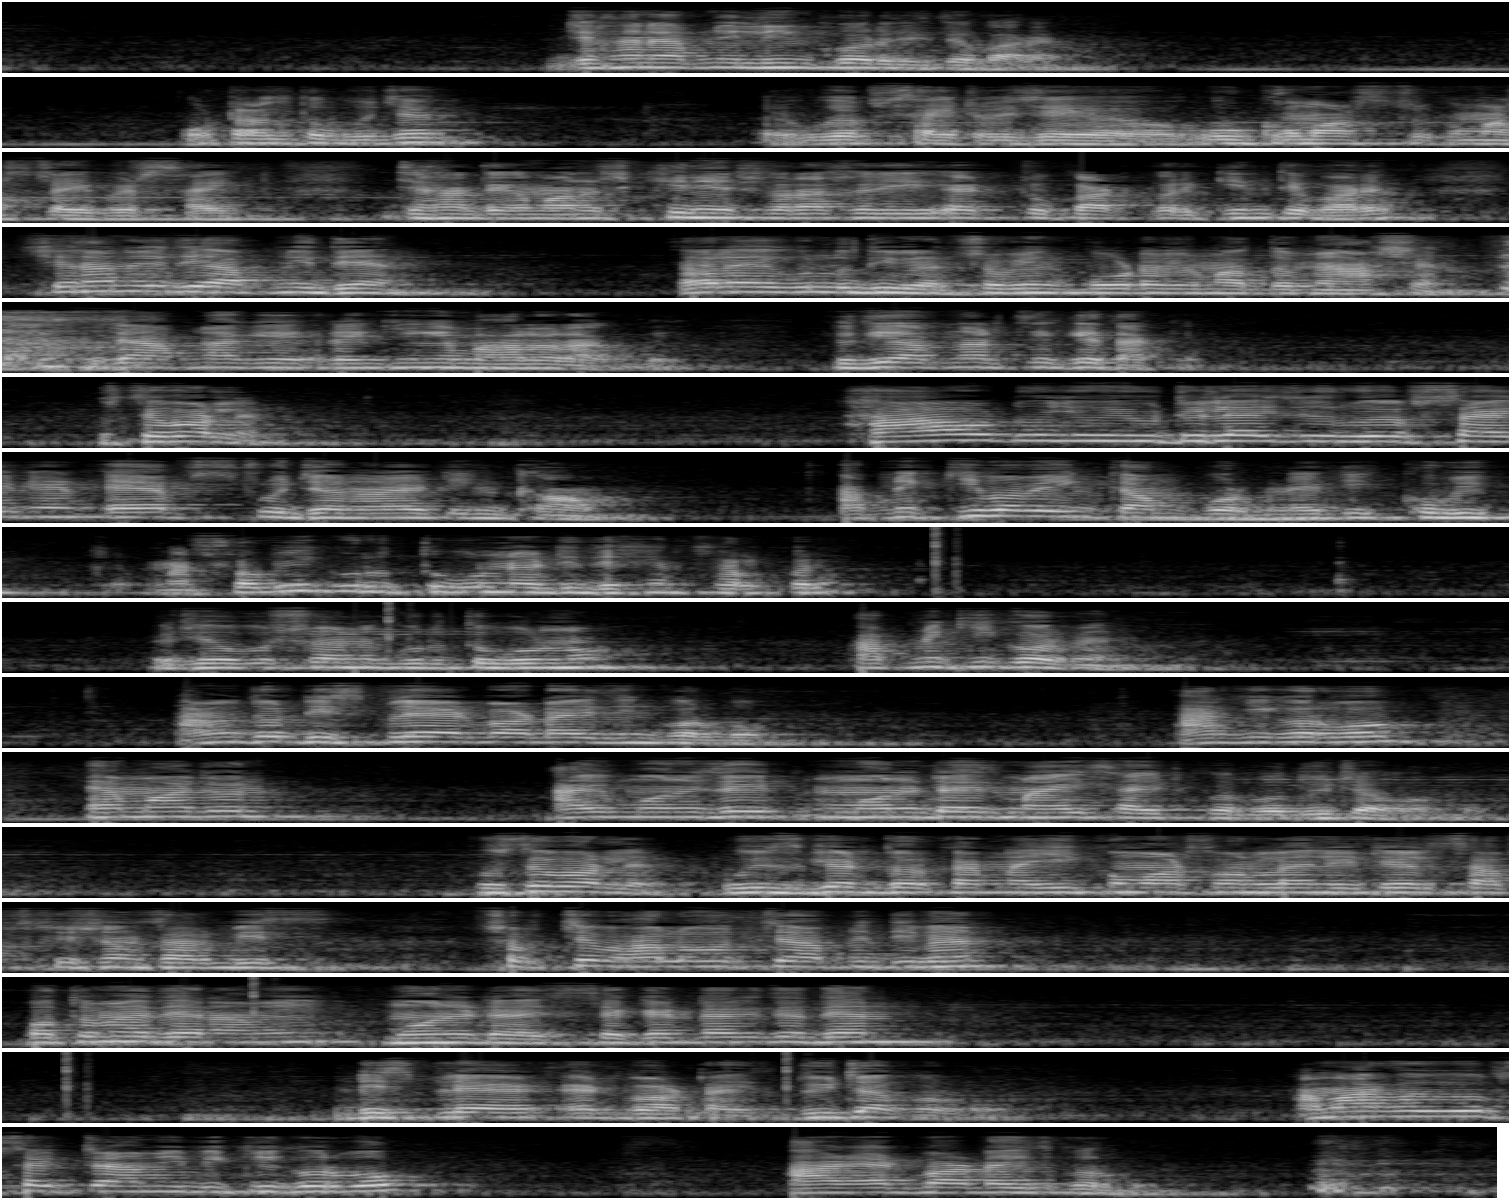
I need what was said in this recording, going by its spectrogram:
যেখানে আপনি লিঙ্ক করে দিতে পারেন। পোর্টাল তো বুঝেন? ওয়েবসাইট ওই যে উ কমার্স টু কমার্স টাইপের সাইট যেখান থেকে মানুষ কিনে সরাসরি অ্যাড টু কার্ট করে কিনতে পারে, সেখানে যদি আপনি দেন, তাহলে এগুলো দিবেন শপিং পোর্টালের মাধ্যমে আসেন যা আপনাকে র্যাঙ্কিং এ ভালো রাখবে, যদি আপনার থেকে থাকে। বুঝতে পারলেন? How do you utilise your website and apps to generate income আপনি কীভাবে ইনকাম করবেন? এটি খুবই মানে সবই গুরুত্বপূর্ণ, এটি দেখেন খেয়াল করে। এটি অবশ্যই অনেক গুরুত্বপূর্ণ। আপনি কি করবেন? আমি তো ডিসপ্লে অ্যাডভার্টাইজিং করব। আর কি করব? Amazon I monetise monetise my site করব, দুইটা করব। বুঝতে পারলেন? উইজ গেট দরকার না e commerce online retail subscription service সবচেয়ে ভালো হচ্ছে আপনি দিবেন। প্রথমে দেন আমি মনিটাইজ সেকেন্ডারিতে দেন ডিসপ্লে অ্যাডভার্টাইজ দুইটা করব। আমার ওই ওয়েবসাইটটা আমি বিক্রি করব আর অ্যাডভার্টাইজ করব।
